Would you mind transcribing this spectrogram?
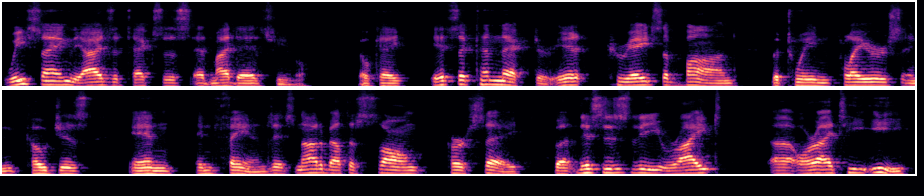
We sang the Eyes of Texas at my dad's funeral. Okay. It's a connector, it creates a bond between players and coaches and, and fans. It's not about the song per se, but this is the right, uh, R I T E,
